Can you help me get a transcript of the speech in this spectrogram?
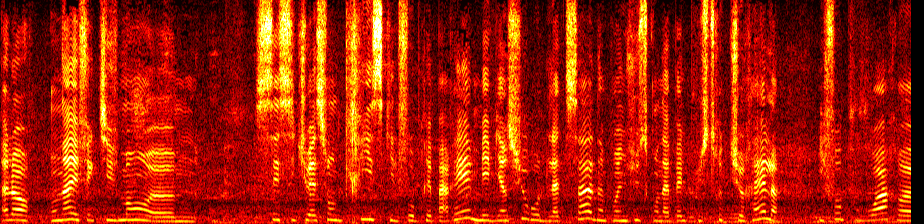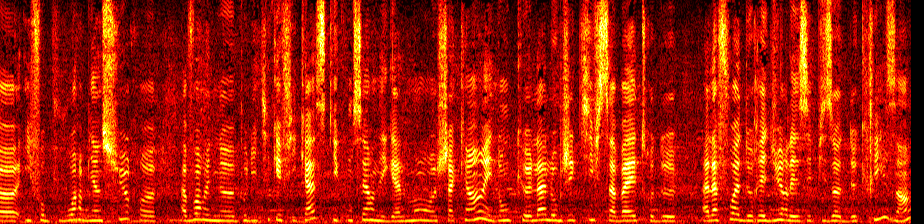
Alors on a effectivement euh, ces situations de crise qu'il faut préparer, mais bien sûr au-delà de ça, d'un point de vue ce qu'on appelle plus structurel, il faut pouvoir, euh, il faut pouvoir bien sûr avoir une politique efficace qui concerne également chacun. Et donc là, l'objectif, ça va être de, à la fois de réduire les épisodes de crise, hein,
